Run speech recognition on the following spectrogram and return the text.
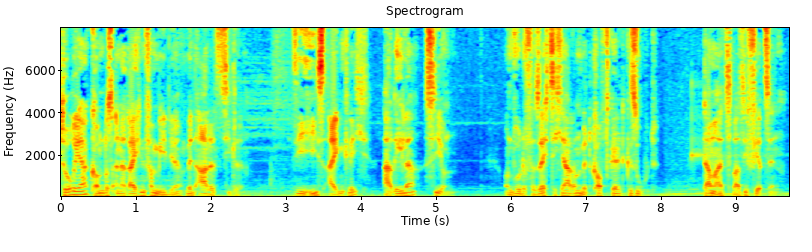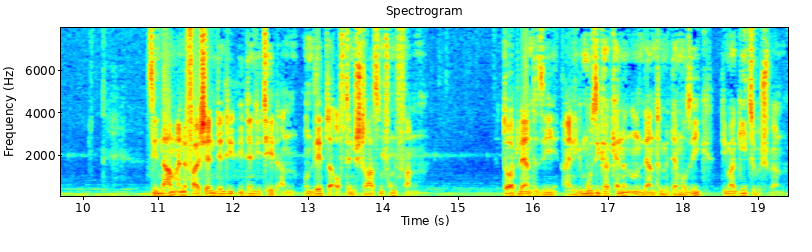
Toria kommt aus einer reichen Familie mit Adelstitel. Sie hieß eigentlich Arila Sion und wurde vor 60 Jahren mit Kopfgeld gesucht. Damals war sie 14. Sie nahm eine falsche Identi- Identität an und lebte auf den Straßen von Fun. Dort lernte sie einige Musiker kennen und lernte mit der Musik die Magie zu beschwören.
